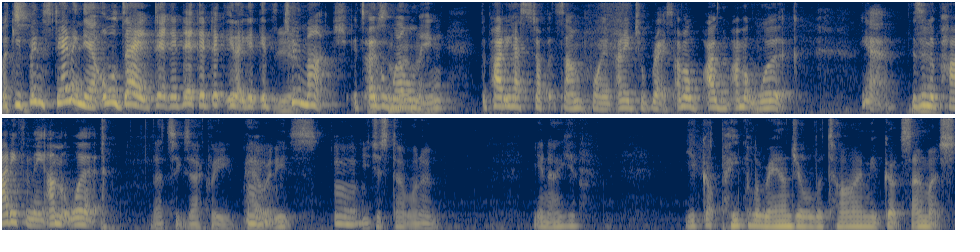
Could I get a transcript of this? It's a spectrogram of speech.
Like you've been standing there all day, digga, digga, digga, you know, it's Yeah. too much. It's Absolutely. overwhelming. The party has to stop at some point. I need to rest. I'm, a, I'm, I'm at work. Yeah, this isn't a party for me. I'm at work. that's exactly how Mm. it is. You just don't want to, you know, you've you've got people around you all the time. You've got so much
